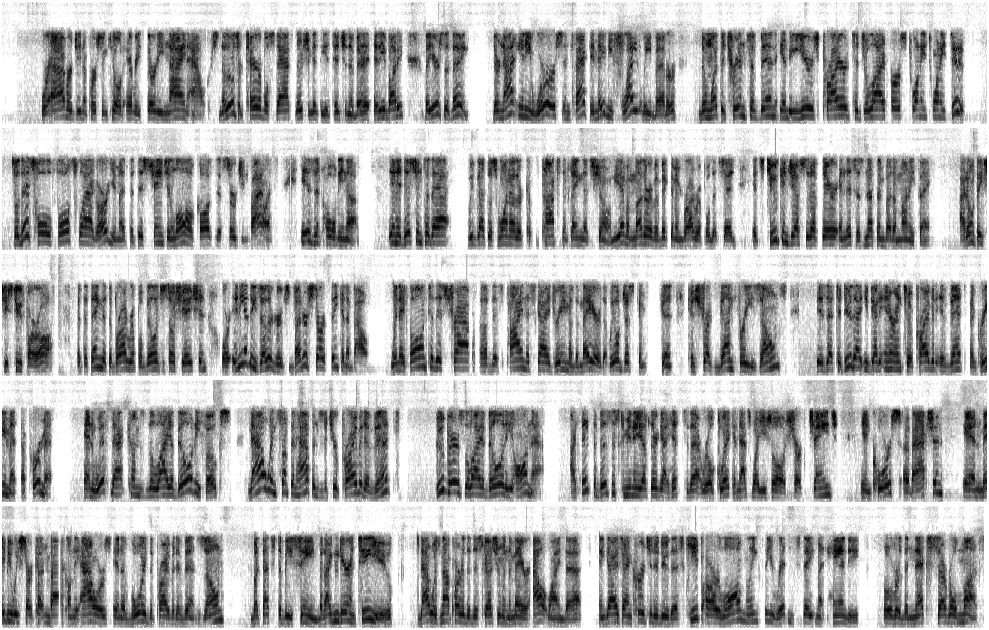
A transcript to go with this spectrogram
We're averaging a person killed every 39 hours. Now, those are terrible stats. Those should get the attention of anybody. But here's the thing they're not any worse. In fact, they may be slightly better than what the trends have been in the years prior to July 1st, 2022. So, this whole false flag argument that this change in law caused this surging violence isn't holding up. In addition to that, we've got this one other constant thing that's shown. You have a mother of a victim in Broad Ripple that said it's too congested up there, and this is nothing but a money thing. I don't think she's too far off. But the thing that the Broad Ripple Village Association or any of these other groups better start thinking about when they fall into this trap of this pie in the sky dream of the mayor that we'll just con- construct gun free zones is that to do that, you've got to enter into a private event agreement, a permit. And with that comes the liability, folks. Now, when something happens at your private event, who bears the liability on that? I think the business community up there got hip to that real quick, and that's why you saw a sharp change in course of action. And maybe we start cutting back on the hours and avoid the private event zone, but that's to be seen. But I can guarantee you that was not part of the discussion when the mayor outlined that. And guys, I encourage you to do this. Keep our long, lengthy written statement handy over the next several months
